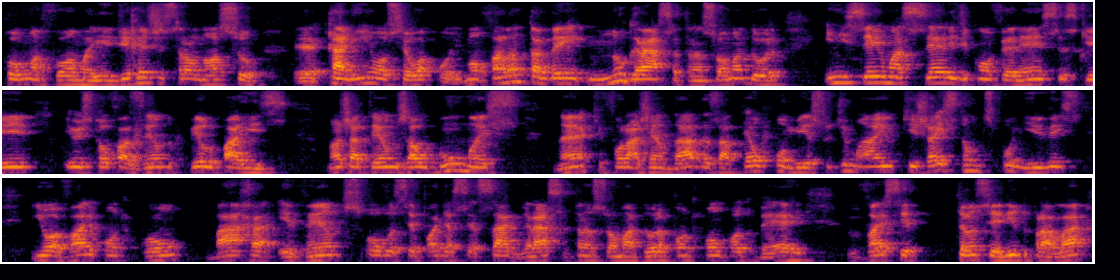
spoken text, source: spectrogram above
como uma forma aí de registrar o nosso é, carinho ao seu apoio. Bom, falando também no Graça Transformadora, iniciei uma série de conferências que eu estou fazendo pelo país. Nós já temos algumas né, que foram agendadas até o começo de maio, que já estão disponíveis em orvalho.com barra eventos, ou você pode acessar graçatransformadora.com.br, vai ser transferido para lá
